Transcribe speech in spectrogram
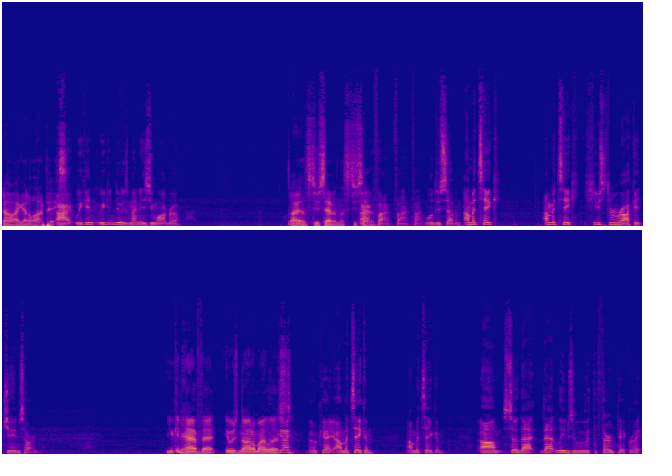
Oh, I got a lot of picks. All right, we can we can do as many as you want, bro. All right, let's do seven. Let's do All seven. right, fine, fine, fine. We'll do seven. I'm gonna take, I'm gonna take Houston Rocket James Harden. You can have that. It was not on my list. Okay, okay. I'm gonna take him. I'm gonna take him. Um, so that that leaves me with the third pick, right?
